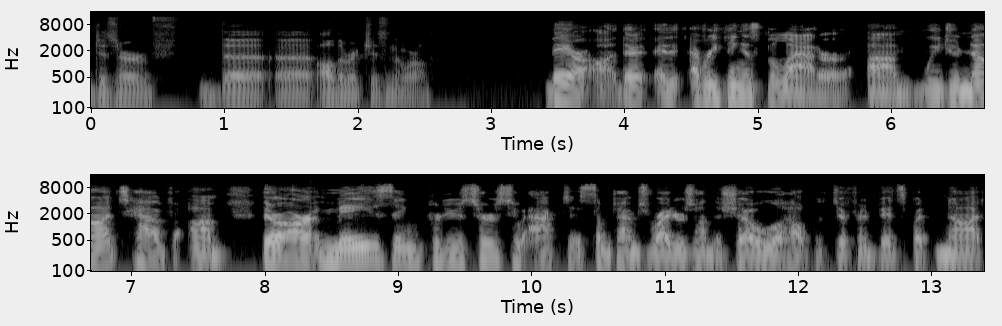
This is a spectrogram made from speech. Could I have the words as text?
deserve the uh, all the riches in the world? they are uh, there everything is the latter. Um we do not have um there are amazing producers who act as sometimes writers on the show who will help with different bits but not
